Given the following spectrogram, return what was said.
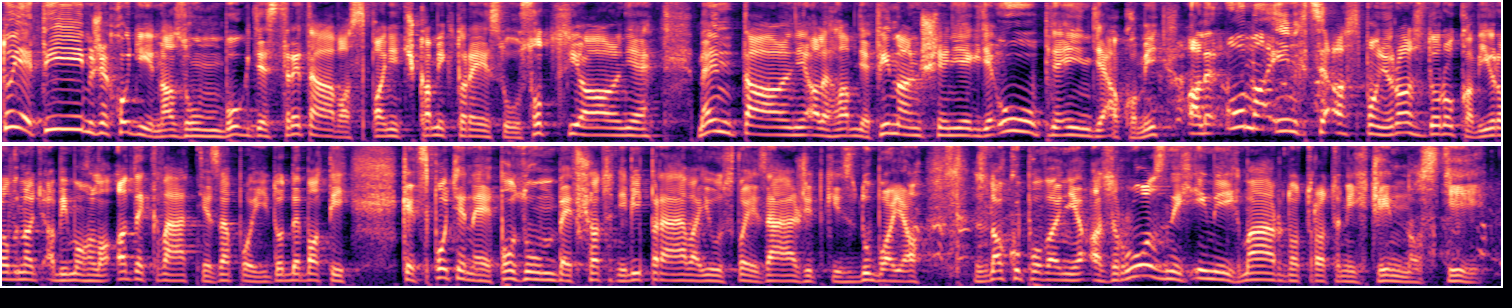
To je tým, že chodí na zumbu, kde stretáva s paničkami, ktoré sú sociálne, mentálne, ale hlavne finančne niekde úplne inde ako my, ale ona im chce aspoň raz do roka vyrovnať, aby mohla adekvátne zapojiť do debaty, keď spotené po zumbe v šatni vyprávajú svoje zážitky z Dubaja, z nakupovania a z rôznych iných márnotrotných činností.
